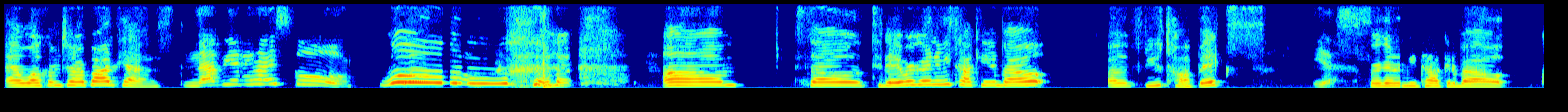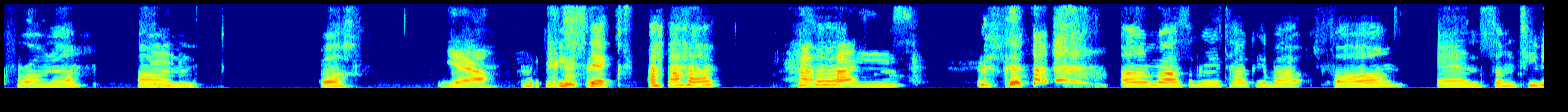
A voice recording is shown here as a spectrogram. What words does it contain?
and welcome to our podcast. Navigating high school. Woo! um, so today we're going to be talking about a few topics. Yes. We're going to be talking about Corona. Um, Mm. ugh, Yeah. makes me sick. Hot puns. um, we're also going to be talking about fall and some TV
